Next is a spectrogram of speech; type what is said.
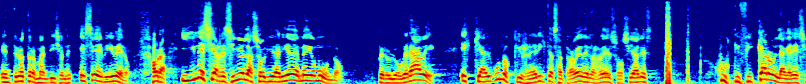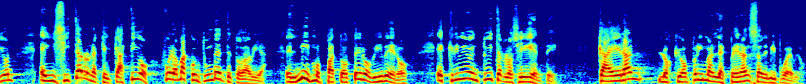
entre otras maldiciones. Ese es Vivero. Ahora, Iglesia recibió la solidaridad de medio mundo, pero lo grave es que algunos kirchneristas a través de las redes sociales justificaron la agresión e incitaron a que el castigo fuera más contundente todavía. El mismo patotero Vivero escribió en Twitter lo siguiente, caerán los que opriman la esperanza de mi pueblo,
